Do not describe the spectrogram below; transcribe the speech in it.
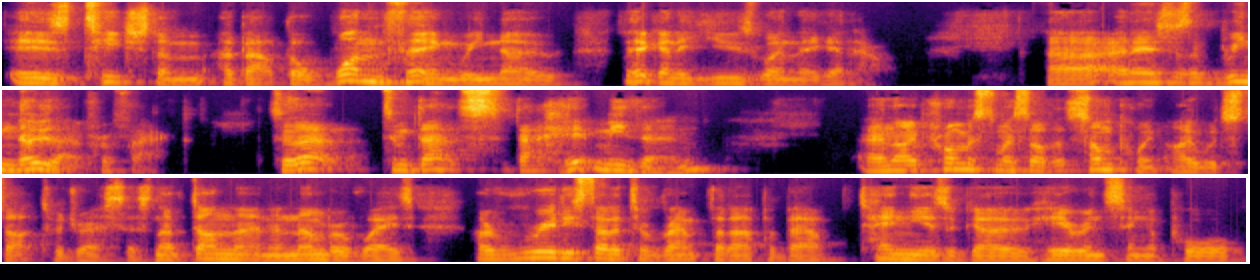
is teach them about the one thing we know they're going to use when they get out. Uh, and it's just we know that for a fact. So that that's that hit me then. And I promised myself at some point I would start to address this. And I've done that in a number of ways. I really started to ramp that up about 10 years ago here in Singapore,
